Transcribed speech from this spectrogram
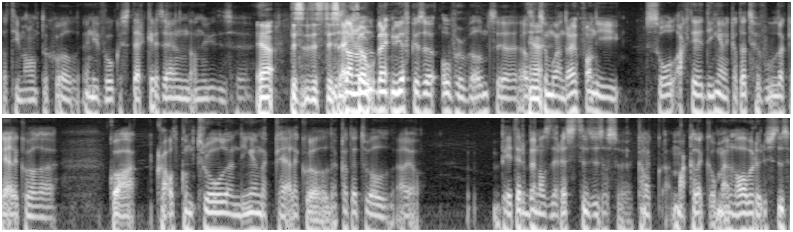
dat die mannen toch wel een niveau sterker zijn dan nu. Dus, eh, Ja, dus, dus het is dus echt dan wel... ben ik nu even uh, overwhelmed. eh, als Ja. ik zo moet gaan draaien van die soul-achtige dingen. En ik had het gevoel dat ik eigenlijk wel qua crowd control en dingen, dat ik eigenlijk wel, dat ik altijd wel ah ja, beter ben als de rest. Dus dat kan ik makkelijk op mijn lauwere rusten. Zo.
